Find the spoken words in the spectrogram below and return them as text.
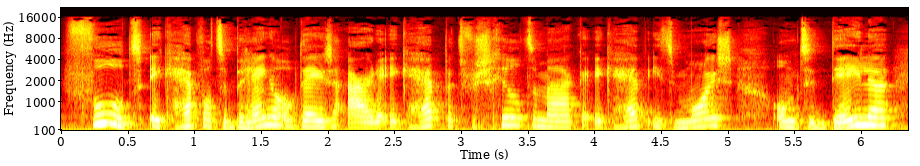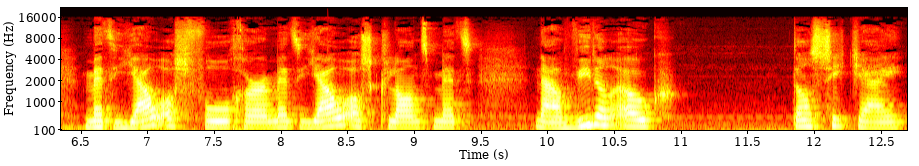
voelt: ik heb wat te brengen op deze aarde, ik heb het verschil te maken, ik heb iets moois om te delen met jou als volger, met jou als klant, met nou wie dan ook dan zit jij,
